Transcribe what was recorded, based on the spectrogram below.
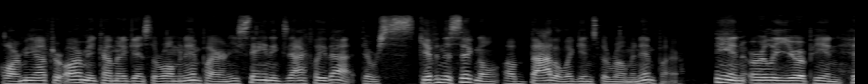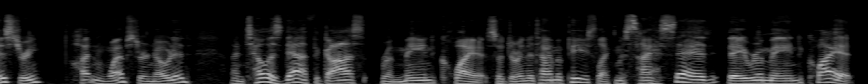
Army after army coming against the Roman Empire, and he's saying exactly that. They were given the signal of battle against the Roman Empire. In early European history, Hutton Webster noted until his death, the Goths remained quiet. So during the time of peace, like Messiah said, they remained quiet.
